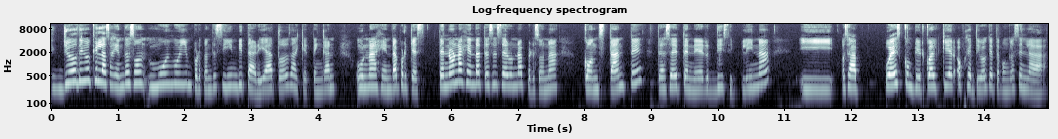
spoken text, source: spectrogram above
Yo digo que las agendas son muy, muy importantes. Sí, invitaría a todos a que tengan una agenda porque tener una agenda te hace ser una persona constante, te hace tener disciplina y, o sea, puedes cumplir cualquier objetivo que te pongas en la,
